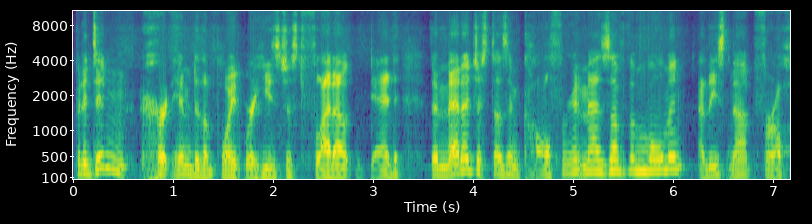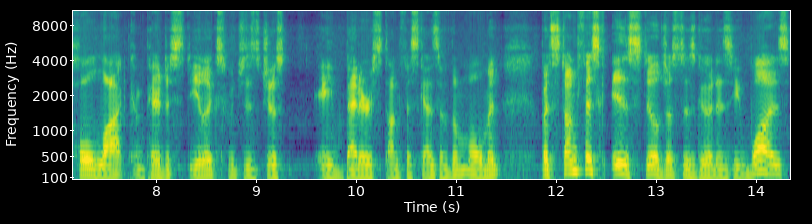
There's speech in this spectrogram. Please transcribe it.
but it didn't hurt him to the point where he's just flat out dead. The meta just doesn't call for him as of the moment, at least not for a whole lot compared to Steelix, which is just a better Stunfisk as of the moment. But Stunfisk is still just as good as he was,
